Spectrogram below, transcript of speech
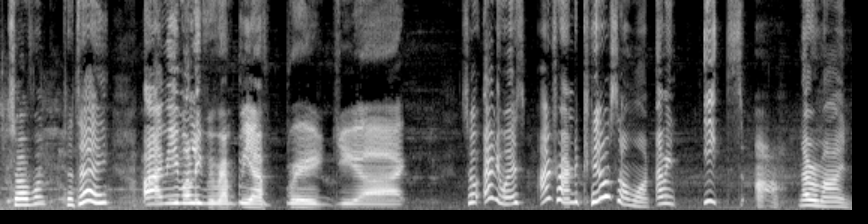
So everyone, today I'm Evil Leafy Rumpy FBGI. So anyways, I'm trying to kill someone. I mean, eat. Ah, never mind.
